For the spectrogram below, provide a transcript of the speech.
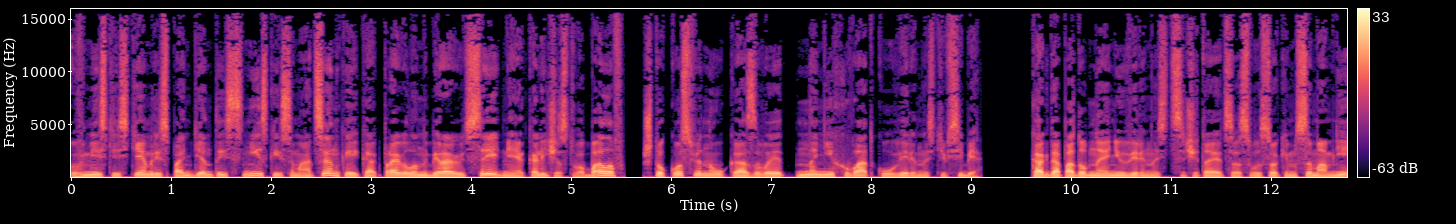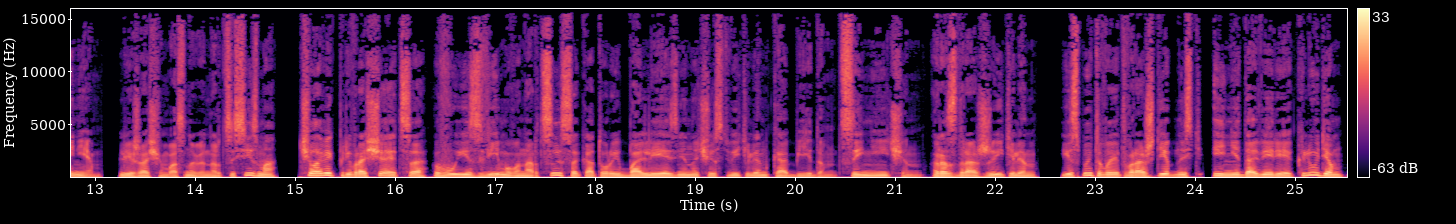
Вместе с тем респонденты с низкой самооценкой, как правило, набирают среднее количество баллов, что косвенно указывает на нехватку уверенности в себе. Когда подобная неуверенность сочетается с высоким самомнением, лежащим в основе нарциссизма, человек превращается в уязвимого нарцисса, который болезненно чувствителен к обидам, циничен, раздражителен, испытывает враждебность и недоверие к людям,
